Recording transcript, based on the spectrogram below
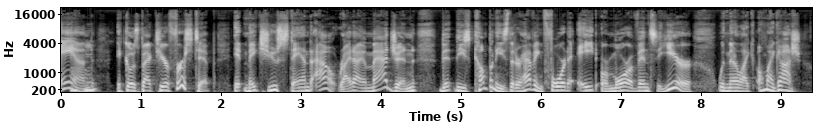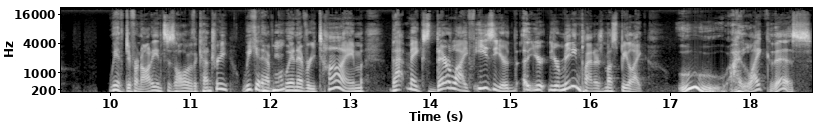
and mm-hmm. it goes back to your first tip. It makes you stand out, right? I imagine that these companies that are having four to eight or more events a year, when they're like, oh my gosh, we have different audiences all over the country. We could have mm-hmm. Quinn every time. That makes their life easier. Your, your meeting planners must be like, ooh, I like this.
